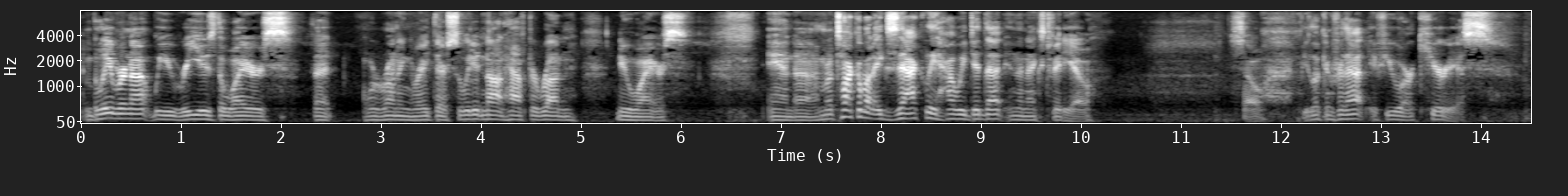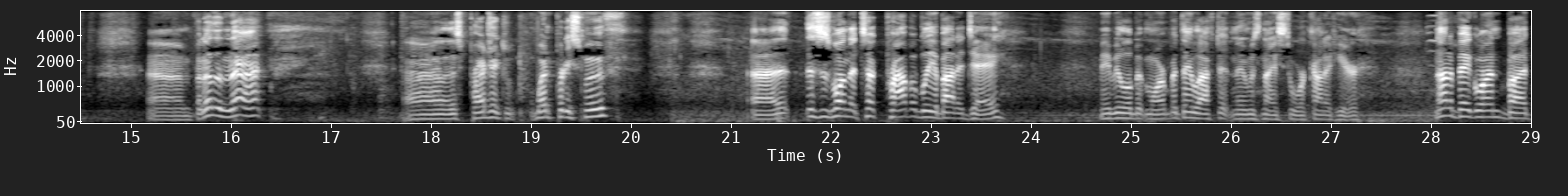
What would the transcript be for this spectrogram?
And believe it or not, we reused the wires that were running right there. So we did not have to run new wires. And uh, I'm going to talk about exactly how we did that in the next video. So be looking for that if you are curious. Um, but other than that, uh, this project went pretty smooth. Uh, this is one that took probably about a day, maybe a little bit more, but they left it and it was nice to work on it here. Not a big one, but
